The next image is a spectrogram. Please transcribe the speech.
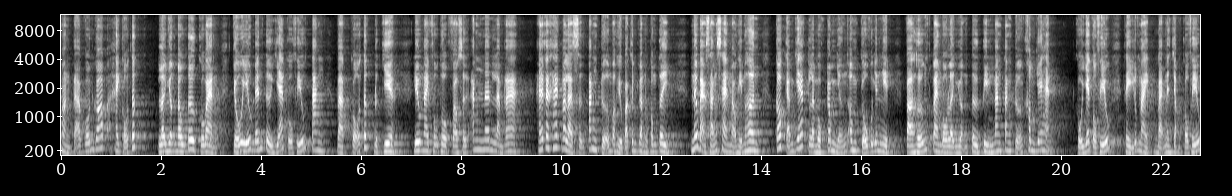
hoàn trả vốn góp hay cổ tức, lợi nhuận đầu tư của bạn chủ yếu đến từ giá cổ phiếu tăng và cổ tức được chia. Điều này phụ thuộc vào sự ăn nên làm ra, hay nói cách khác đó là sự tăng trưởng và hiệu quả kinh doanh của công ty. Nếu bạn sẵn sàng mạo hiểm hơn, có cảm giác là một trong những ông chủ của doanh nghiệp và hưởng toàn bộ lợi nhuận từ tiềm năng tăng trưởng không giới hạn của giá cổ phiếu thì lúc này bạn nên chọn cổ phiếu.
